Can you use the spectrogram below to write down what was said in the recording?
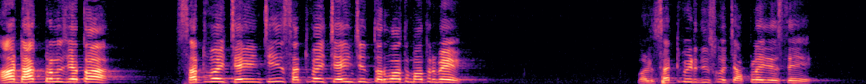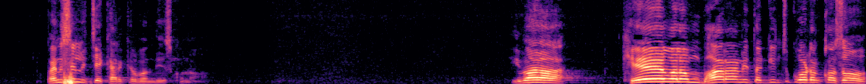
ఆ డాక్టర్ల చేత సర్టిఫై చేయించి సర్టిఫై చేయించిన తర్వాత మాత్రమే వాళ్ళు సర్టిఫికేట్ తీసుకొచ్చి అప్లై చేస్తే పెన్షన్లు ఇచ్చే కార్యక్రమం తీసుకున్నాం. ఇవాళ కేవలం భారాన్ని తగ్గించుకోవడం కోసం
